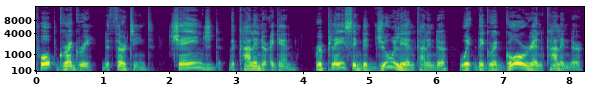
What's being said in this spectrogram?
Pope Gregory XIII changed the calendar again, replacing the Julian calendar with the Gregorian calendar,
